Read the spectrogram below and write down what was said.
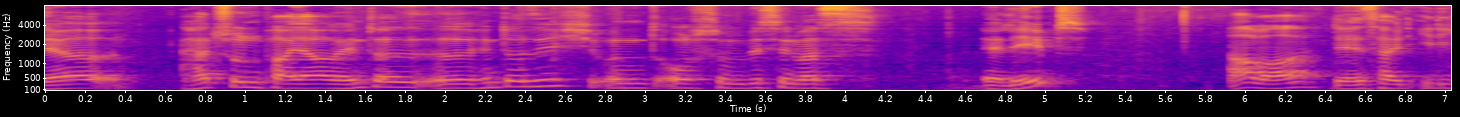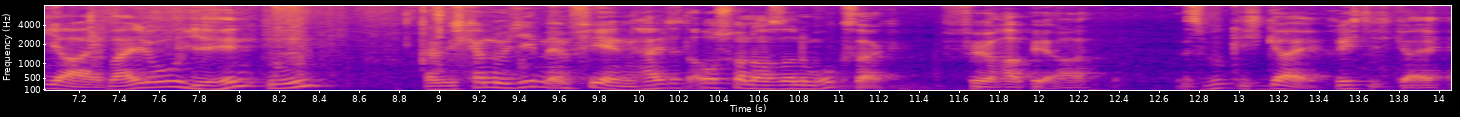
Der hat schon ein paar Jahre hinter, äh, hinter sich und auch schon ein bisschen was erlebt. Aber der ist halt ideal, weil du hier hinten, also ich kann nur jedem empfehlen, haltet auch schon nach so einem Rucksack für HPA. Ist wirklich geil, richtig geil.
